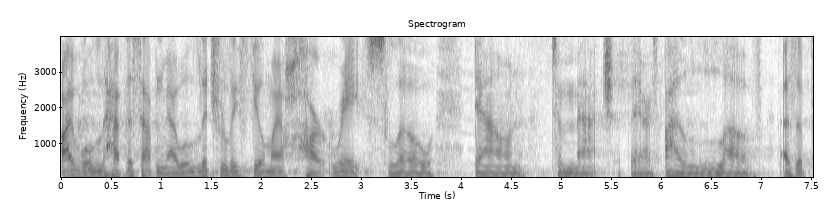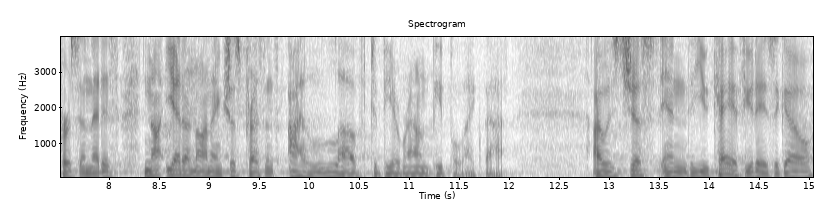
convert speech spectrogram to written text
I will have this happen to me. I will literally feel my heart rate slow down to match theirs. I love, as a person that is not yet a non anxious presence, I love to be around people like that. I was just in the UK a few days ago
